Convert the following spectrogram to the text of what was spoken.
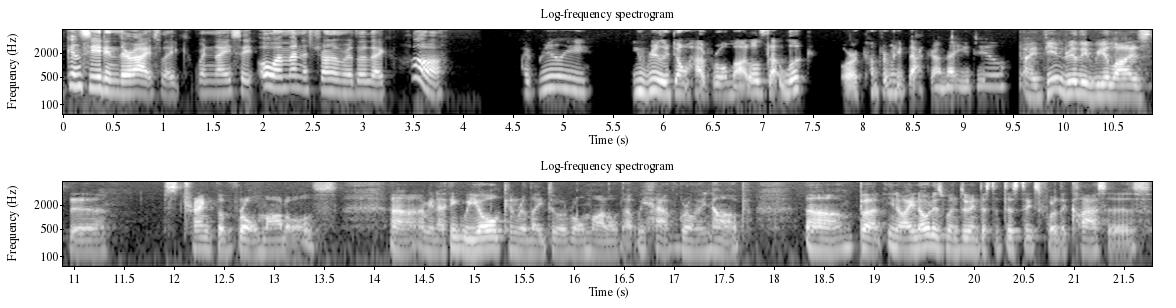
can see it in their eyes. Like when I say, oh, I'm an astronomer, they're like, huh. I really, you really don't have role models that look or come from any background that you do. I didn't really realize the strength of role models. Uh, I mean, I think we all can relate to a role model that we have growing up. Um, but you know, I noticed when doing the statistics for the classes,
